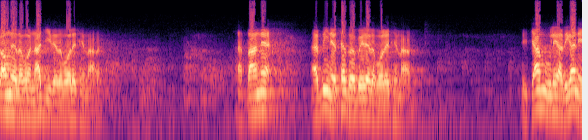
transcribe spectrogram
ကောင်းတဲ့သဘောနာကြည်တဲ့သဘောလေးထင်တာပဲ အပန်းနဲ့အသိနဲ့ဆက်သွယ်ပေးတဲ့သဘောလေးထင်တာပဲဒီကြားမှုလေးကဒီကနေ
